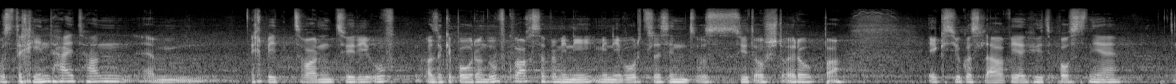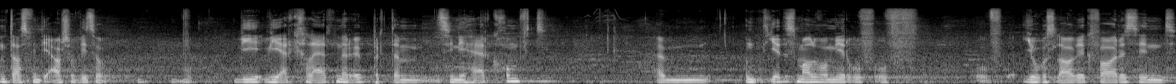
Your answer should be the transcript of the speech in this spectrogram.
aus der Kindheit habe. Ähm, ich bin zwar in Zürich auf, also geboren und aufgewachsen, aber meine, meine Wurzeln sind aus Südosteuropa, Ex-Jugoslawien, heute Bosnien. Und das finde ich auch schon wie so, wie, wie erklärt man jemandem seine Herkunft? Ähm, und jedes Mal, wo wir auf, auf, auf Jugoslawien gefahren sind,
